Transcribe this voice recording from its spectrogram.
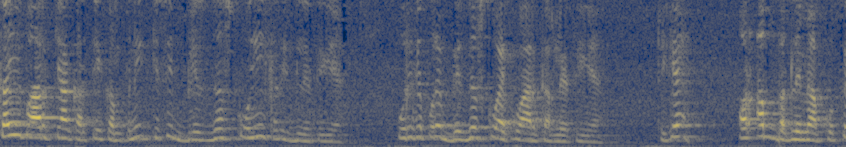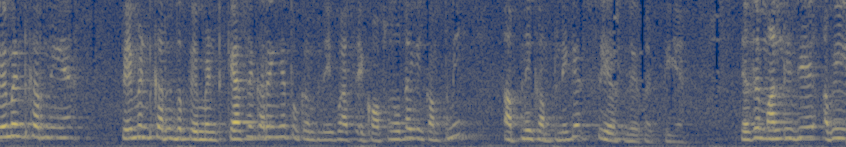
कई बार क्या करती है कंपनी किसी बिज़नेस को ही खरीद लेती है। पूरे के पूरे बिज़नेस को एक्वायर कर लेती है। ठीक है? और अब बदले में आपको पेमेंट करनी है। पेमेंट करनी तो पेमेंट कैसे करेंगे? तो कंपनी के पास एक ऑप्शन होता है कि कंपनी अपनी कंपनी के शेयर्स दे सकती है। जैसे मान लीजिए अभी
